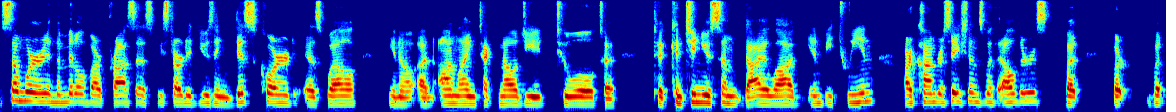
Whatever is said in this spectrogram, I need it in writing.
somewhere in the middle of our process we started using discord as well you know an online technology tool to to continue some dialogue in between our conversations with elders but but but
